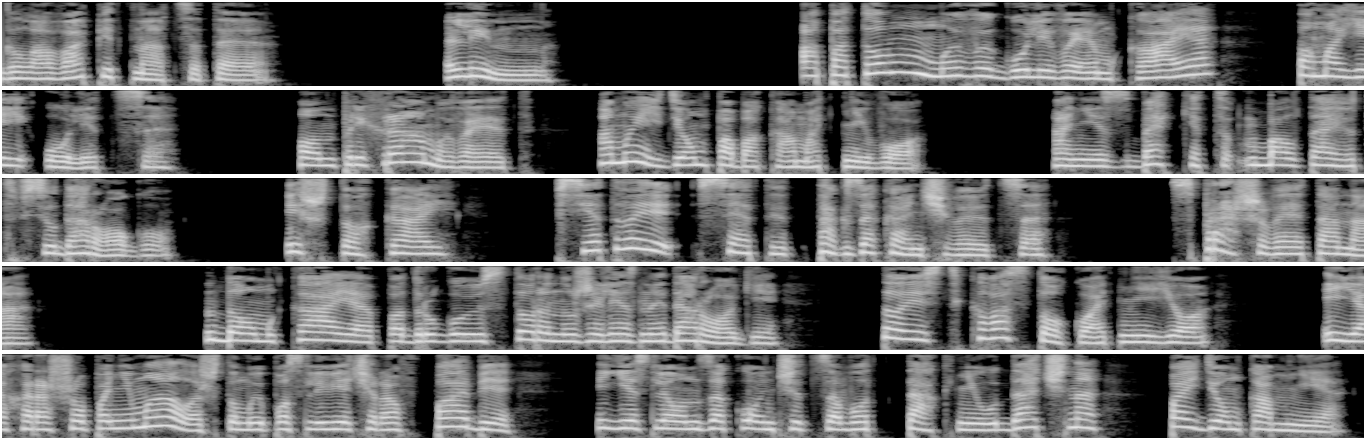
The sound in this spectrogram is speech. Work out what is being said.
Глава пятнадцатая. Линн. А потом мы выгуливаем Кая по моей улице. Он прихрамывает, а мы идем по бокам от него. Они с Беккет болтают всю дорогу. «И что, Кай, все твои сеты так заканчиваются?» — спрашивает она. Дом Кая по другую сторону железной дороги, то есть к востоку от нее — и я хорошо понимала, что мы после вечера в пабе, если он закончится вот так неудачно, пойдем ко мне.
